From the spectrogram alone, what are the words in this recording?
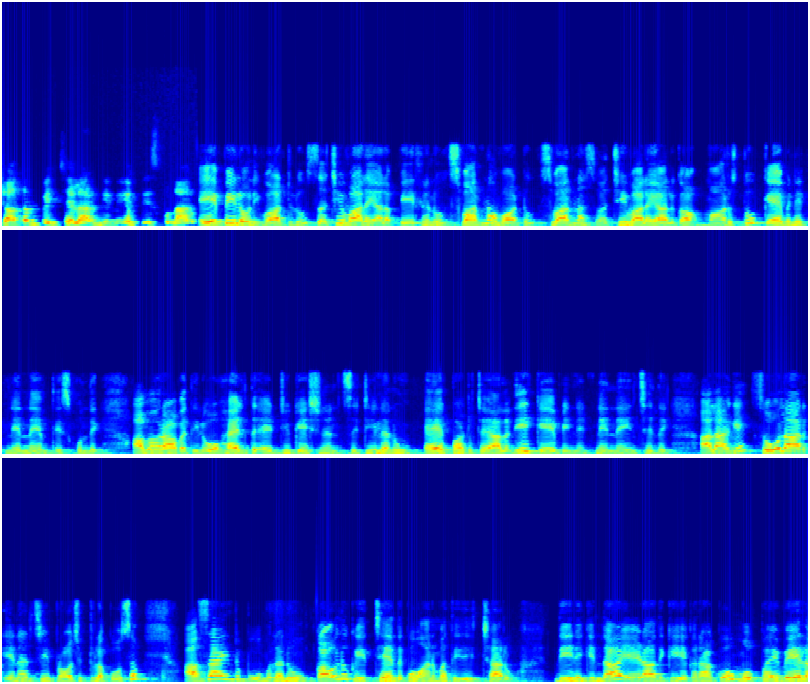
శాతం పెంచేలా నిర్ణయం తీసుకున్నారు. ఏపీలోని వార్డులు సచివాలయాల పేర్లను స్వర్ణ వార్డు స్వర్ణ సచివాలయాలుగా మారుస్తూ కేబినెట్ నిర్ణయం తీసుకుంది. అమరావతిలో హెల్త్ ఎడ్యుకేషన్ సిటీలను ఏర్పాటు చేయాలని కేబినెట్ నిర్ణయించింది. అలాగే సోలార్ ఎనర్జీ ప్రాజెక్టుల కోసం అసైన్డ్ భూములను కౌలుకు ఇచ్చేందుకు అనుమతి ఇచ్చారు. దీని కింద ఏడాదికి ఎకరాకు ముప్పై వేల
